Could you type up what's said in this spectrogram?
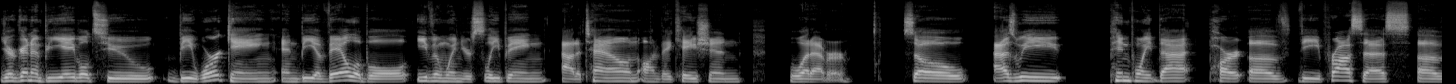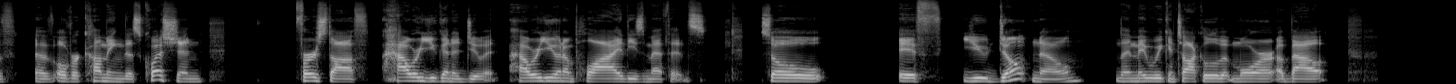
you're going to be able to be working and be available even when you're sleeping out of town, on vacation, whatever. So, as we pinpoint that part of the process of of overcoming this question, first off, how are you going to do it? How are you going to apply these methods? So, if you don't know, then maybe we can talk a little bit more about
